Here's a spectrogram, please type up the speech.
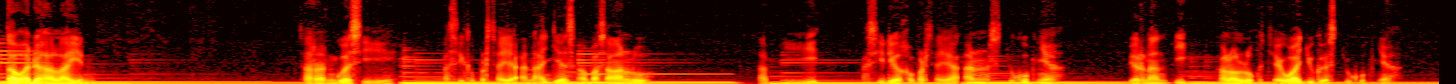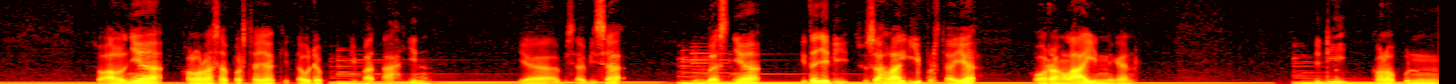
atau ada hal lain. Saran gue sih kasih kepercayaan aja sama pasangan lu. Tapi kasih dia kepercayaan secukupnya. Biar nanti kalau lu kecewa juga secukupnya. Soalnya kalau rasa percaya kita udah dipatahin ya bisa-bisa imbasnya kita jadi susah lagi percaya ke orang lain ya kan? Jadi kalaupun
